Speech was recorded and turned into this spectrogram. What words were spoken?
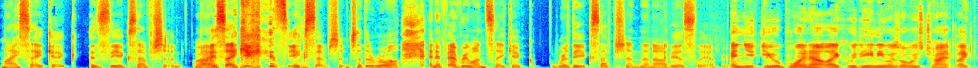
my psychic is the exception. My psychic is the exception to the rule. And if everyone's psychic were the exception, then obviously everyone. And you, you point out like Houdini was always trying, like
